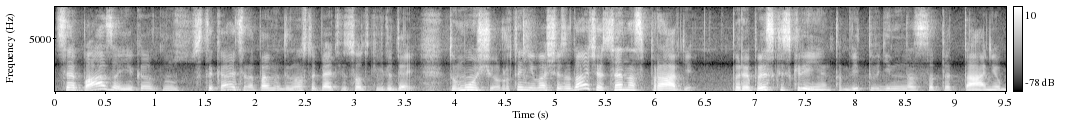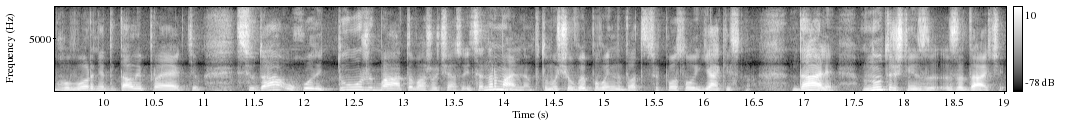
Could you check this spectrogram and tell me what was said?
Це база, яка ну, стикається, напевно, 95% людей. Тому що рутинні ваші задачі це насправді переписки з клієнтом, відповіді на запитання, обговорення деталей проєктів. Сюди уходить дуже багато вашого часу. І це нормально, тому що ви повинні надавати цю послугу якісно. Далі, внутрішні задачі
